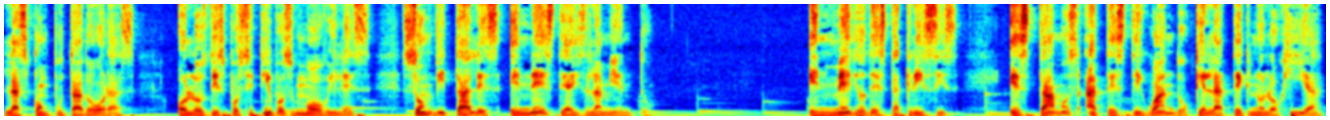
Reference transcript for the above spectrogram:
las computadoras, o los dispositivos móviles son vitales en este aislamiento. En medio de esta crisis, estamos atestiguando que la tecnología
